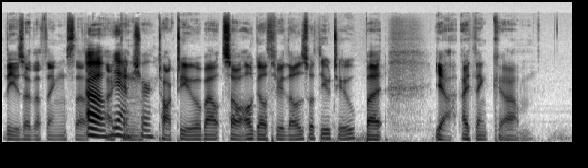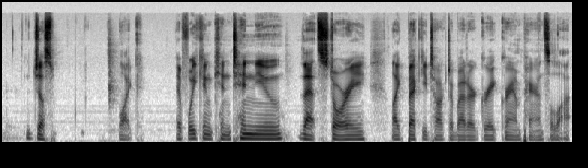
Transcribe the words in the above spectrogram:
these are the things that Oh, I yeah, can sure. talk to you about. So I'll go through those with you too. But yeah, I think um, just like if we can continue that story, like Becky talked about our great grandparents a lot.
